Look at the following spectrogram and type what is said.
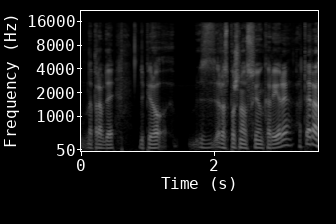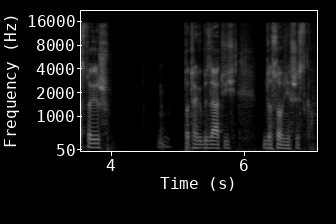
naprawdę dopiero rozpoczynał swoją karierę, a teraz to już potrafiłby załatwić dosłownie wszystko.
